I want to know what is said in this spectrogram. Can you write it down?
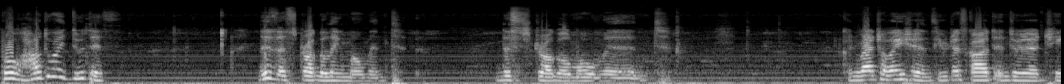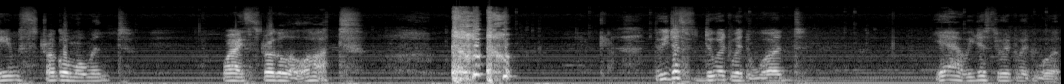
Bro, how do I do this? This is a struggling moment. The struggle moment. Congratulations, you just got into a James struggle moment. Where I struggle a lot. do we just do it with wood? Yeah, we just do it with wood.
